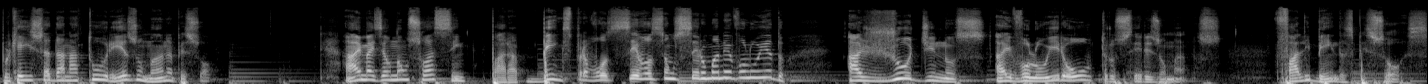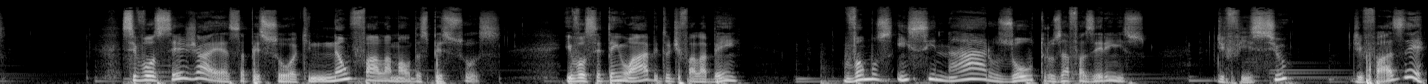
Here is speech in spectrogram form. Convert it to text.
Porque isso é da natureza humana, pessoal. Ai, mas eu não sou assim. Parabéns para você, você é um ser humano evoluído. Ajude-nos a evoluir outros seres humanos. Fale bem das pessoas. Se você já é essa pessoa que não fala mal das pessoas e você tem o hábito de falar bem, vamos ensinar os outros a fazerem isso. Difícil de fazer,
